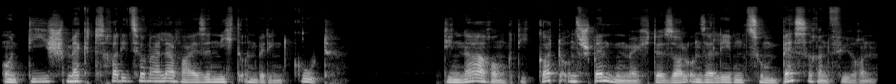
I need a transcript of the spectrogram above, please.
und die schmeckt traditionellerweise nicht unbedingt gut. Die Nahrung, die Gott uns spenden möchte, soll unser Leben zum Besseren führen,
